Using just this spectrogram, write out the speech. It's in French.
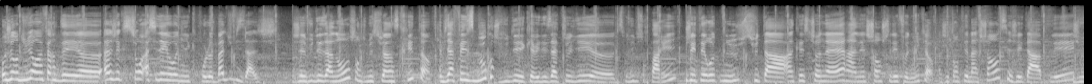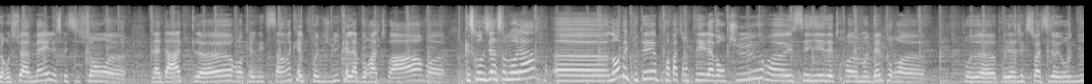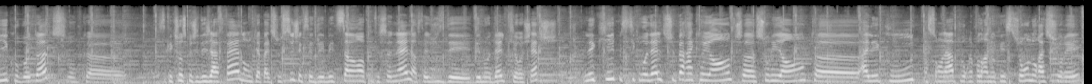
Aujourd'hui, on va faire des euh, injections acide hyaluronique pour le bas du visage. J'ai vu des annonces, donc je me suis inscrite. Via Facebook, j'ai vu qu'il y avait des ateliers euh, disponibles sur Paris. J'ai été retenue suite à un questionnaire, à un échange téléphonique. J'ai tenté ma chance et j'ai été appelée. J'ai reçu un mail spécifiant euh, la date, l'heure, quel médecin, quel produit, quel laboratoire. Qu'est-ce qu'on se dit à ce moment-là? Non, mais écoutez, pourquoi pas tenter l'aventure, essayer d'être modèle pour, pour, des injections acide hyaluronique ou Botox. Donc, c'est quelque chose que j'ai déjà fait, donc il n'y a pas de souci. Je sais que c'est des médecins professionnels, c'est juste des, modèles qui recherchent. L'équipe Stick Model, super accueillante, euh, souriante, euh, à l'écoute. Elles sont là pour répondre à nos questions, nous rassurer.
